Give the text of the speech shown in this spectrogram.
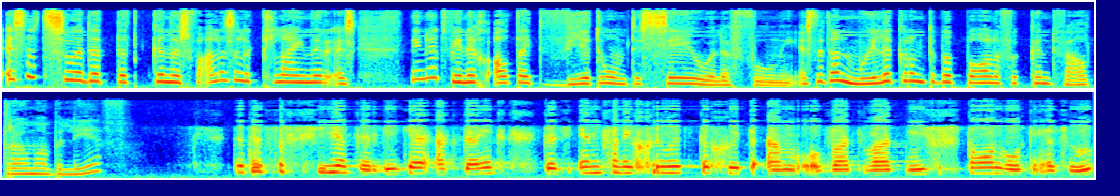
Is dit so dat dat kinders veral as hulle kleiner is, nie noodwendig altyd weet hoe om te sê hoe hulle voel nie? Is dit dan moeiliker om te bepaal of 'n kind wel trauma beleef? Dit is verseker, weet jy, ek dink dis een van die grootste goed um, wat wat nie verstaan word nie is hoe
